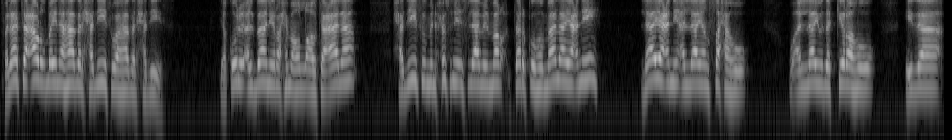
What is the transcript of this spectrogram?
فلا تعارض بين هذا الحديث وهذا الحديث. يقول الألباني رحمه الله تعالى حديث من حسن إسلام المرء تركه ما لا يعنيه لا يعني أن لا ينصحه وأن لا يذكره إذا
